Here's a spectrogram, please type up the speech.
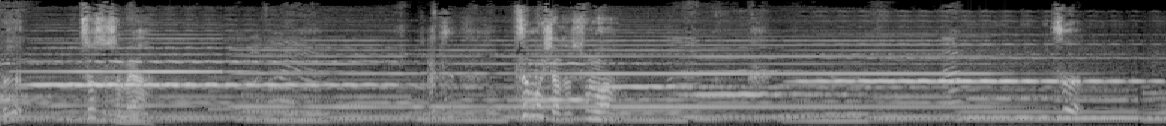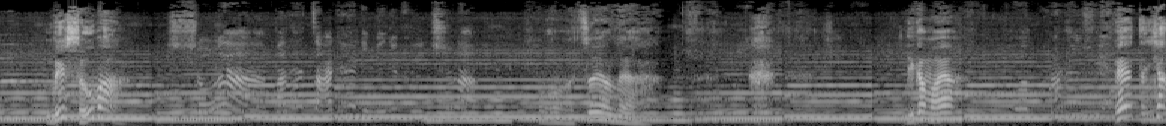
不是，这是什么呀？这么小的树吗？这没熟吧？熟了，把它砸开，里面就可以吃了。哦，这样的呀。你干嘛呀？我爬上去。哎，等一下，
